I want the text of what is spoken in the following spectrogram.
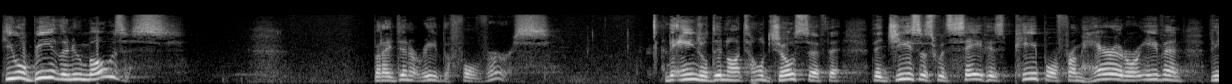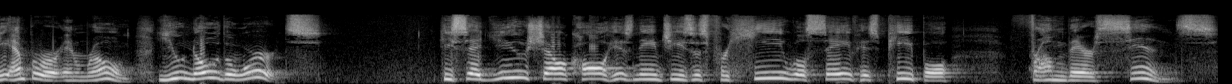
he will be the new Moses. But I didn't read the full verse. The angel did not tell Joseph that, that Jesus would save his people from Herod or even the emperor in Rome. You know the words. He said, You shall call his name Jesus, for he will save his people from their sins.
